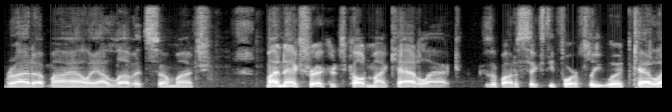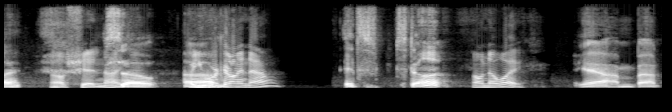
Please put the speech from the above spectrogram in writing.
right up my alley. I love it so much. My next record's called My Cadillac because I bought a '64 Fleetwood Cadillac. oh shit, nice. So, Are you um, working on it now? It's it's done. Oh no way. Yeah, I'm about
